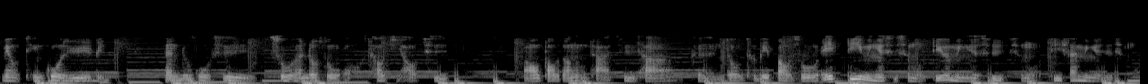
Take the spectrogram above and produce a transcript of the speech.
没有听过的月饼，但如果是所有人都说哦，超级好吃。然后包装杂志，它可能都特别报说，哎，第一名的是什么？第二名的是什么？第三名的是什么？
